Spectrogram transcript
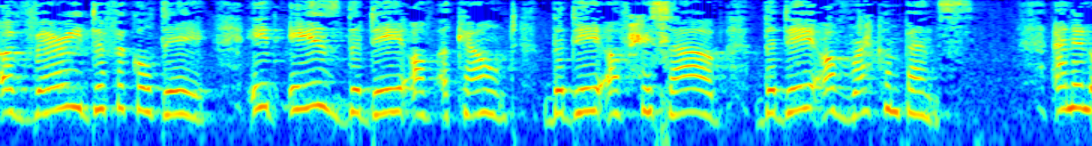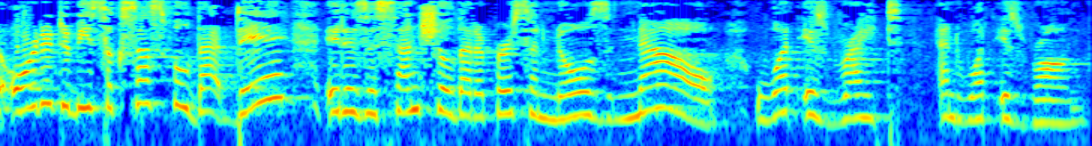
a very difficult day. It is the day of account, the day of hisab, the day of recompense. And in order to be successful that day, it is essential that a person knows now what is right and what is wrong.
